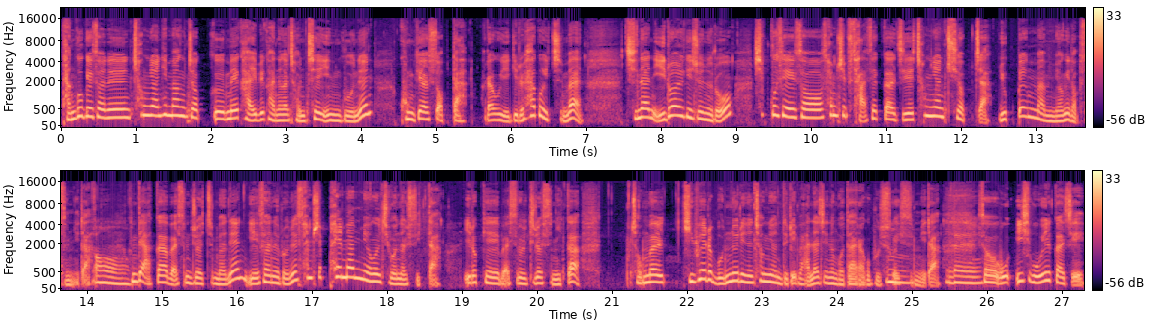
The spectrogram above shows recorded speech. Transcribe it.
당국에서는 청년 희망적금에 가입이 가능한 전체 인구는 공개할 수 없다라고 얘기를 하고 있지만 지난 1월 기준으로 19세에서 34세까지의 청년 취업자 600만 명이 넘습니다. 어. 근데 아까 말씀드렸지만은 예산으로는 38만 명을 지원할 수 있다. 이렇게 말씀을 드렸으니까 정말 기회를 못 누리는 청년들이 많아지는 거다라고 볼 수가 음. 있습니다. 네. 그래서 25일까지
